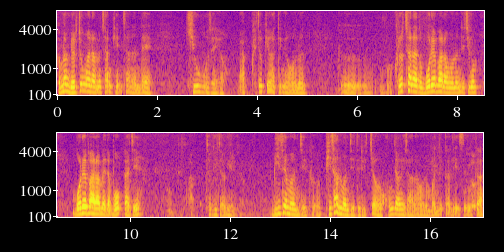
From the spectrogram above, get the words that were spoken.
그만 멸종만 하면 참 괜찮은데 기후 보세요. 막 그저께 같은 경우는 그 뭐 그렇잖아도 모래바람 오는데 지금 모래바람에다 뭐까지? 저기 저기. 미세먼지 그 비산 먼지들 있죠? 공장에서 나오는 먼지까지 있으니까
